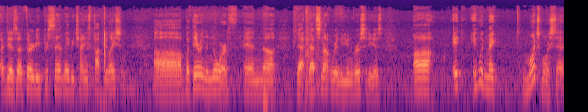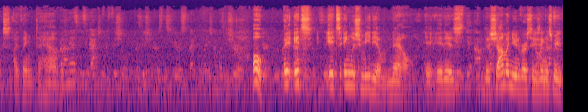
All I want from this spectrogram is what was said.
Uh, there's a thirty percent maybe Chinese population, uh, but they're in the north, and uh, that that's not where the university is. Uh, it it would make much more sense, I think, to have. But I'm asking, is it actually an official position, or is this your speculation? I wasn't sure. Oh, your- whether it, that it's was the position. it's English medium now. It, it is the Xiamen University is English medium.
